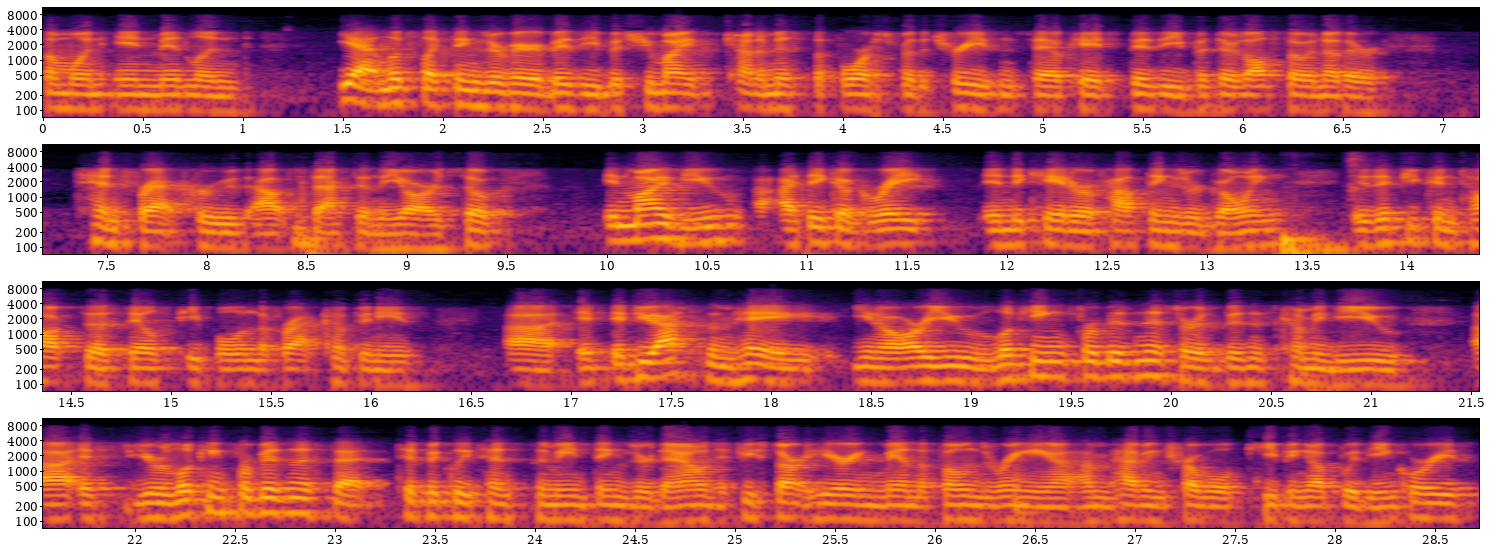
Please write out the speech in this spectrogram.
someone in Midland, yeah, it looks like things are very busy, but you might kind of miss the forest for the trees and say, okay, it's busy, but there's also another 10 frac crews out stacked in the yard. So, in my view, I think a great indicator of how things are going is if you can talk to salespeople in the frac companies uh, if, if you ask them, hey, you know, are you looking for business or is business coming to you? Uh, if you're looking for business, that typically tends to mean things are down. If you start hearing, man, the phone's ringing, I'm having trouble keeping up with the inquiries,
